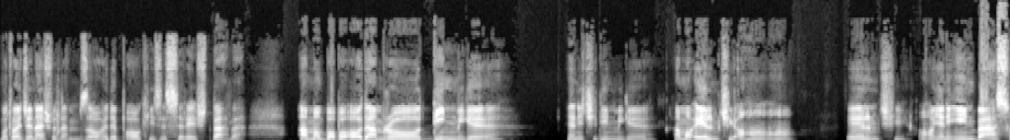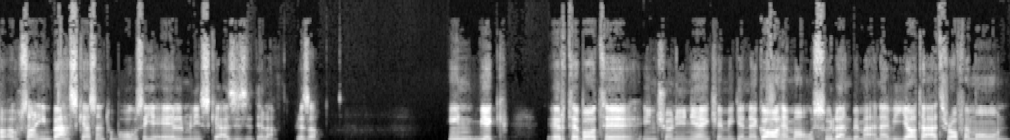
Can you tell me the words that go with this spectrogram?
متوجه نشدم. زاهد پاکیز سرشت. به به. اما بابا آدم رو دین میگه. یعنی چی دین میگه؟ اما علم چی؟ آها آها. علم چی؟ آها یعنی این بحث ها این بحث که اصلا تو حوزه علم نیست که عزیز دلم. رضا. این یک ارتباط اینچنینیه که میگه نگاه ما اصولا به معنویات اطرافمون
